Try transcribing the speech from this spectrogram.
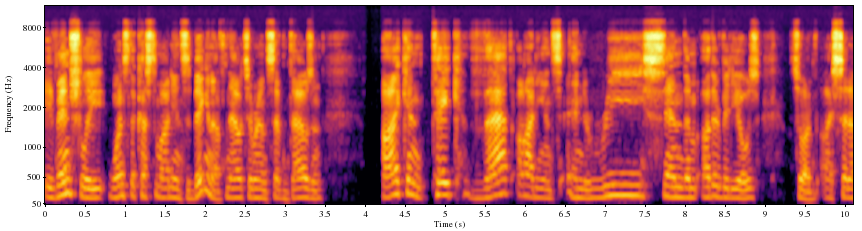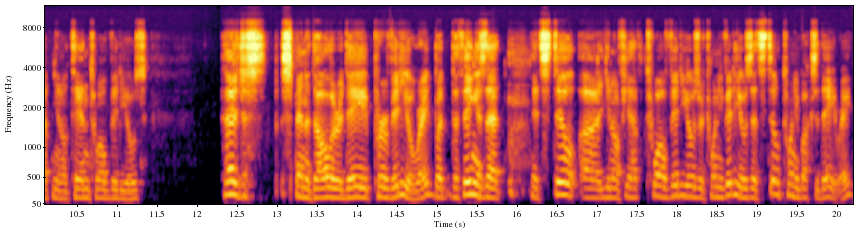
eventually once the custom audience is big enough now it's around 7,000 I can take that audience and resend them other videos. So I've, I set up you know 10 12 videos. I just spend a dollar a day per video right? But the thing is that it's still uh you know if you have 12 videos or 20 videos it's still 20 bucks a day right?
